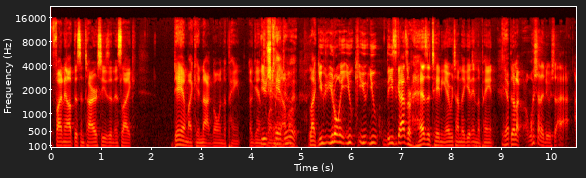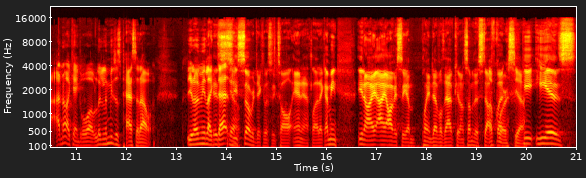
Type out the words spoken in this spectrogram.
finding out this entire season. It's like, damn, I cannot go in the paint against. You just can't do it. Like you, you don't. You, you, you. These guys are hesitating every time they get in the paint. Yep. They're like, what should I do? Should I, I know I can't go up. Let, let me just pass it out. You know what I mean? Like It's- that. He's so ridiculously tall and athletic. I mean, you know, I, I obviously I'm playing devil's advocate on some of this stuff. Of but course, yeah. He he is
